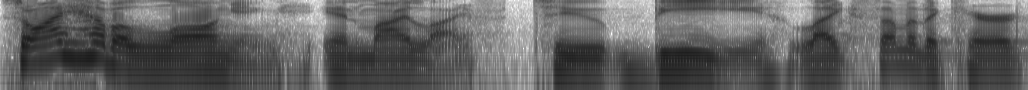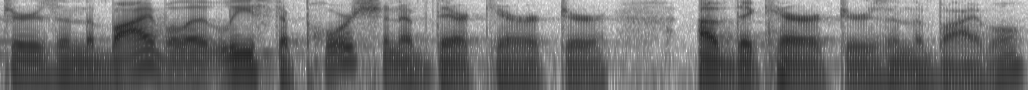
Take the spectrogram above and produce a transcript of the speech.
So I have a longing in my life to be like some of the characters in the Bible, at least a portion of their character, of the characters in the Bible.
